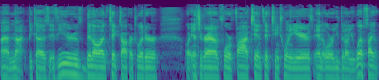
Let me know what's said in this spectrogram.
I am not because if you've been on TikTok or Twitter or Instagram for 5, 10, 15, 20 years, and or you've been on your website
